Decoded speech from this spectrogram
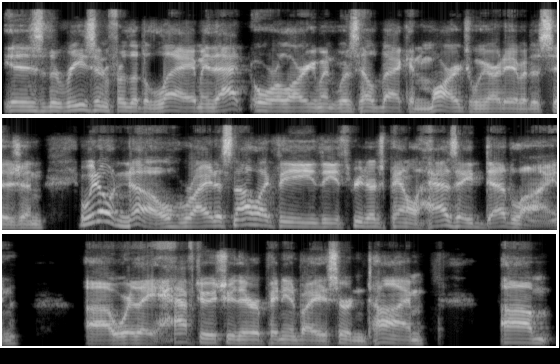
is the reason for the delay. I mean, that oral argument was held back in March. We already have a decision. We don't know, right? It's not like the the three judge panel has a deadline uh, where they have to issue their opinion by a certain time. Um,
